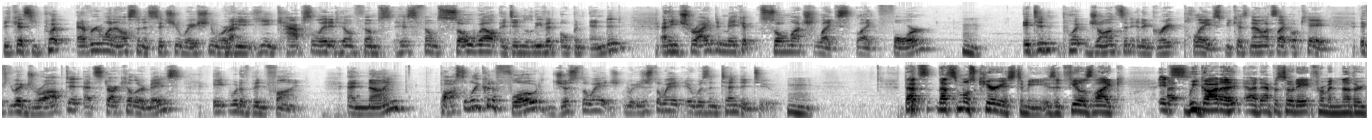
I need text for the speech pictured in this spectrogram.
because he put everyone else in a situation where he, Right. he encapsulated his films his film so well it didn't leave it open ended, and he tried to make it so much like like four. Hmm. It didn't put Johnson in a great place because now it's like okay, if you had dropped it at Starkiller Base, it would have been fine, and nine possibly could have flowed just the way it, just the way it, it was intended to. That's that's the most curious to me. Is it feels like It's- uh, we got a, an episode eight from another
